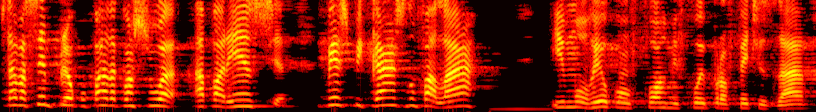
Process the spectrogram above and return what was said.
estava sempre preocupada com a sua aparência, perspicaz no falar, e morreu conforme foi profetizado,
